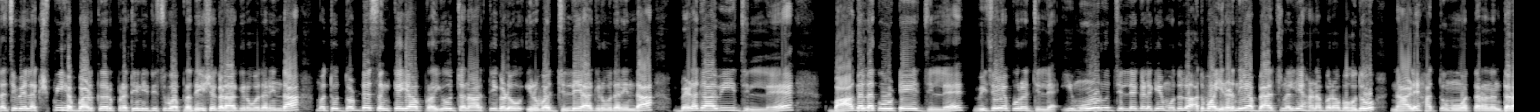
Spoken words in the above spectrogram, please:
ಸಚಿವೆ ಲಕ್ಷ್ಮಿ ಹೆಬ್ಬಾಳ್ಕರ್ ಪ್ರತಿನಿಧಿಸುವ ಪ್ರದೇಶಗಳಾಗಿರುವುದರಿಂದ ಮತ್ತು ದೊಡ್ಡ ಸಂಖ್ಯೆಯ ಪ್ರಯೋಜನಾರ್ಥಿಗಳು ಇರುವ ಜಿಲ್ಲೆಯಾಗಿರುವುದರಿಂದ ಬೆಳಗಾವಿ ಜಿಲ್ಲೆ, ಬಾಗಲಕೋಟೆ ಜಿಲ್ಲೆ, ವಿಜಯಪುರ ಜಿಲ್ಲೆ ಈ ಮೂರು ಜಿಲ್ಲೆಗಳಿಗೆ ಮೊದಲು ಅಥವಾ ಎರಡನೆಯ ಬ್ಯಾಚ್ನಲ್ಲಿ ಹಣ ಬರಬಹುದು. ನಾಳೆ ಹತ್ತು ಮೂವತ್ತರ ನಂತರ.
